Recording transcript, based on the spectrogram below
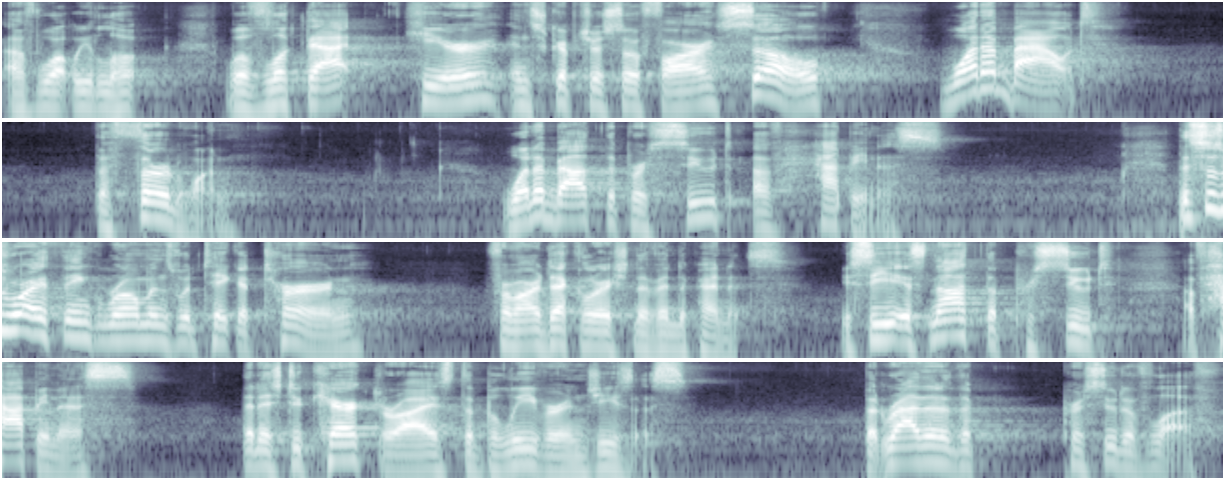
of what we look, we've looked at here in Scripture so far. So, what about the third one? What about the pursuit of happiness? This is where I think Romans would take a turn from our Declaration of Independence. You see, it's not the pursuit of happiness that is to characterize the believer in Jesus, but rather the pursuit of love.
